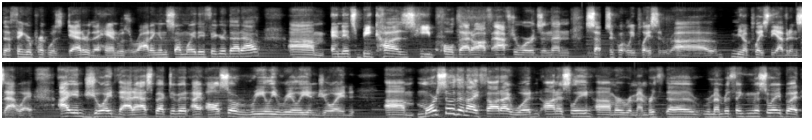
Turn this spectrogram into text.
the fingerprint was dead or the hand was rotting in some way. They figured that out. Um, and it's because he pulled that off afterwards and then subsequently placed it, uh, you know, placed the evidence that way. I enjoyed that aspect of it. I also really, really enjoyed um, more so than I thought I would, honestly, um, or remember uh, remember thinking this way. But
